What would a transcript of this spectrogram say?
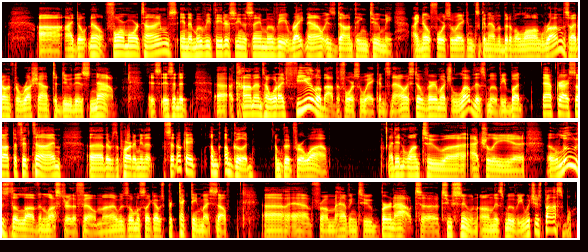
Uh, I don't know. Four more times in a movie theater seeing the same movie right now is daunting to me. I know Force Awakens is going to have a bit of a long run, so I don't have to rush out to do this now. This isn't it uh, a comment on what I feel about The Force Awakens now. I still very much love this movie, but after I saw it the fifth time, uh, there was a part of me that said, okay, I'm, I'm good. I'm good for a while. I didn't want to uh, actually uh, lose the love and luster of the film. Uh, it was almost like I was protecting myself uh, uh, from having to burn out uh, too soon on this movie, which is possible.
